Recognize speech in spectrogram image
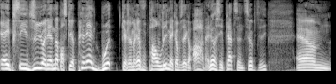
Et, puis c'est dû, honnêtement, parce qu'il y a plein de bouts que j'aimerais vous parler, mais que vous êtes comme, ah, ben là, c'est plate, c'est ça, pis euh,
